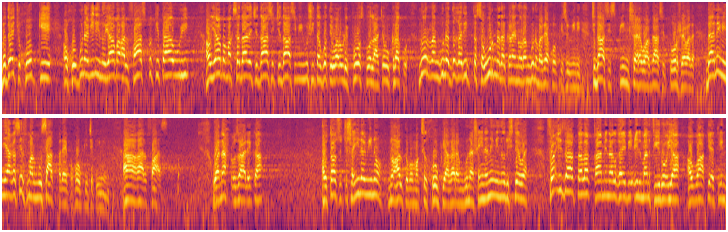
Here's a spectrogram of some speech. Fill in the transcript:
نو دی چی خوب کی او خوبونه وینی نو یا به الفاظ په کتاوی او یا به مقصد دا چی داسی چی داسی می وشی تا ګوتې وروړې پوست ولاچه او کلکو نور رنگونه د غریب تصور نه کړای نو رنگونه به خوب کی وینی چی داسی سپین شای و داسی تور شای و دا نه وینی هغه صرف ملموسات په خوب کی چکی وینی هغه الفاظ ونحو ذالک او تاسو چې شینه وینو نو آلته په مقصد خوب کې هغه رنګونه شینه نه وینو رښتې وای فاذا تلقى من الغیب علما فی رؤیا او واقعتین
